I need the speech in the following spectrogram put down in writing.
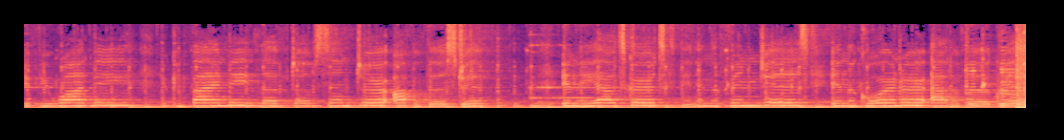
If you want me, you can find me left of center off of the strip. In the outskirts and in the fringes, in the corner out of the grip.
